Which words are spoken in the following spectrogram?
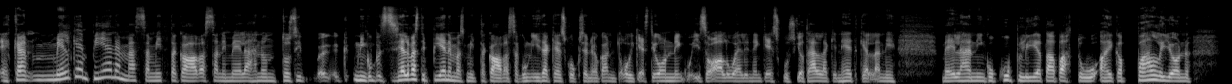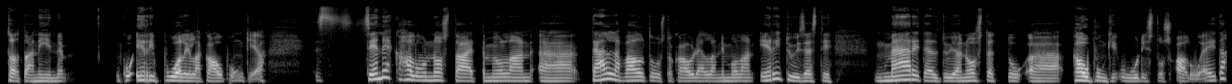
ehkä melkein pienemmässä mittakaavassa, niin meillähän on tosi niin kuin selvästi pienemmässä mittakaavassa kuin Itäkeskuksen, joka nyt oikeasti on niin kuin iso alueellinen keskus jo tälläkin hetkellä, niin meillähän niin kuin kuplia tapahtuu aika paljon tota niin, niin kuin eri puolilla kaupunkia sen ehkä haluan nostaa, että me ollaan ää, tällä valtuustokaudella, niin me ollaan erityisesti määritelty ja nostettu ää, kaupunkiuudistusalueita,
